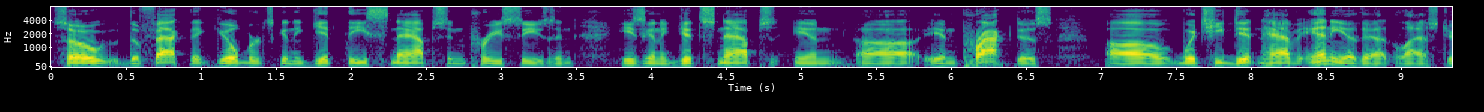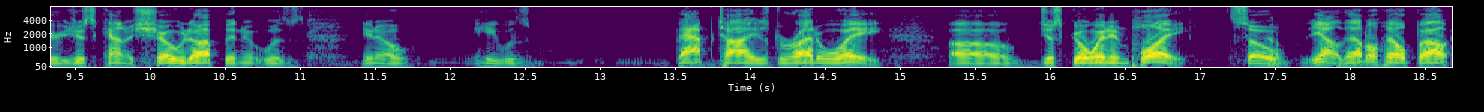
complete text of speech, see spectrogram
So the fact that Gilbert's going to get these snaps in preseason, he's going to get snaps in uh, in practice, uh, which he didn't have any of that last year. He just kind of showed up, and it was, you know, he was baptized right away. Uh, just go in and play. So yeah. that'll help out,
